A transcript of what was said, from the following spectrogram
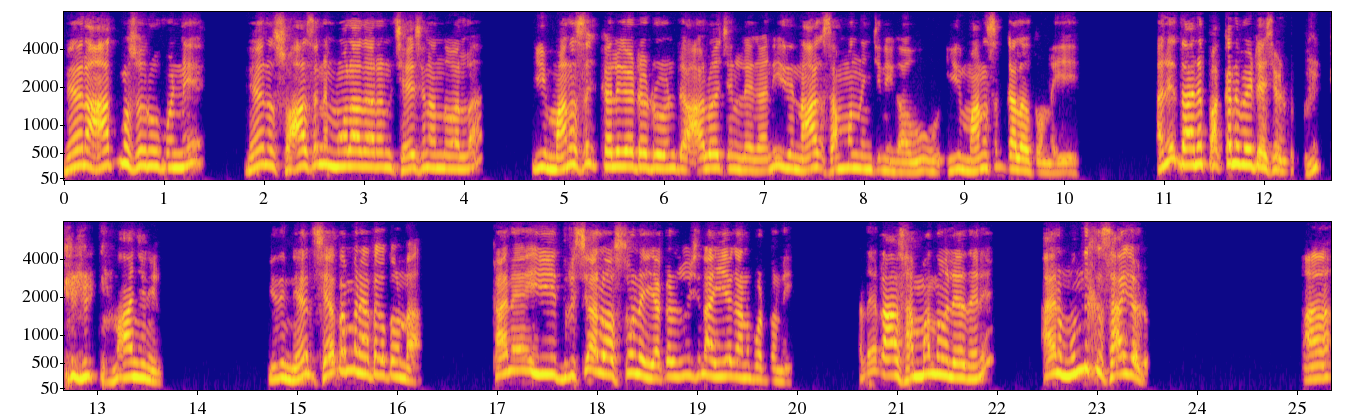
నేను ఆత్మస్వరూపుణ్ణి నేను శ్వాసని మూలాధారాన్ని చేసినందువల్ల ఈ మనసుకు కలిగేటటువంటి ఆలోచనలే కానీ ఇది నాకు సంబంధించినవి కావు ఈ మనసుకు కలుగుతున్నాయి అని దాన్ని పక్కన పెట్టేశాడు ఆంజనేయుడు. ఇది నేను సీతమ్మని ఎతకుతుండా కానీ ఈ దృశ్యాలు వస్తున్నాయి ఎక్కడ చూసినా అయ్యే కనపడుతున్నాయి. అంటే నా సంబంధం లేదని ఆయన ముందుకు సాగాడు. ఆ-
